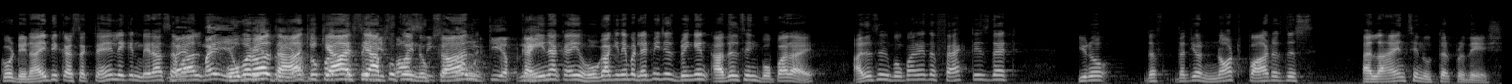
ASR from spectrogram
को डिनाई भी कर सकते हैं लेकिन मेरा सवाल ओवरऑल था कि क्या इससे आपको कोई नुकसान कहीं ना कहीं होगा कि नहीं? But let me just bring in Adil Singh Boparai Adil Singh Boparai the fact is that you know that you are not part of this alliance in Uttar Pradesh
